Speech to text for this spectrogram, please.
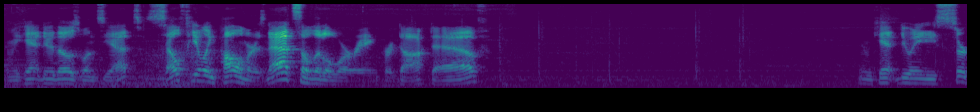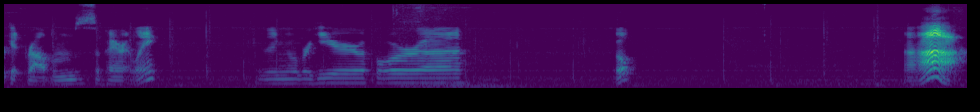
And we can't do those ones yet. Self-healing polymers. That's a little worrying for Doc to have. And we can't do any circuit problems, apparently. Anything over here before, uh... Oh. Aha!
